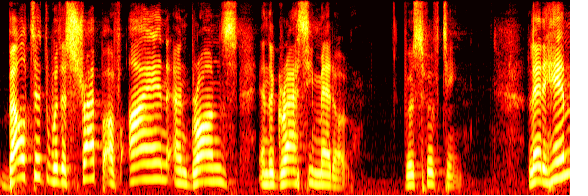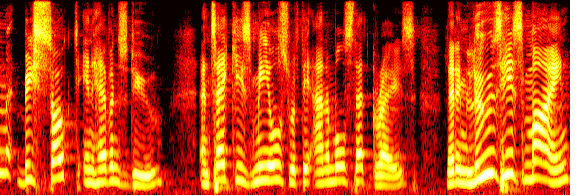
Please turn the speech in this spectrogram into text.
Belt it with a strap of iron and bronze in the grassy meadow. Verse 15. Let him be soaked in heaven's dew and take his meals with the animals that graze. Let him lose his mind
